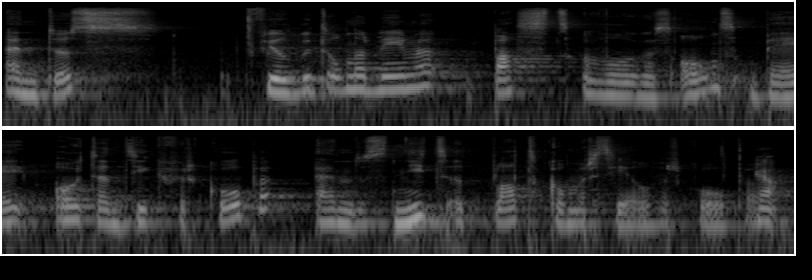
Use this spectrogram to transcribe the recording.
En dus, veel goed ondernemen past volgens ons bij authentiek verkopen en dus niet het plat commercieel verkopen. Ja.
